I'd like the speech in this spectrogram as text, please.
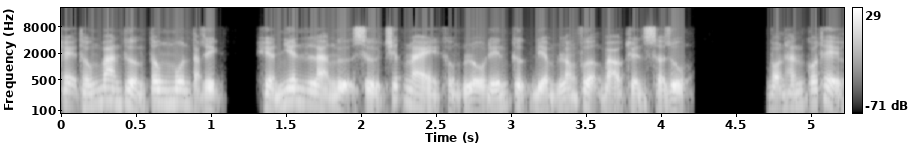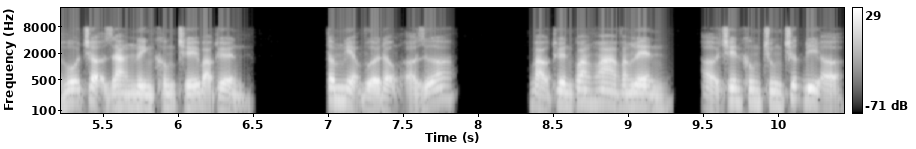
Hệ thống ban thưởng tông môn tạp dịch hiển nhiên là ngự sử chiếc này khổng lồ đến cực điểm long phượng bảo thuyền sử dụng. Bọn hắn có thể hỗ trợ giang ninh không chế bảo thuyền. Tâm niệm vừa động ở giữa, bảo thuyền quang hoa vang lên, ở trên không trung trước đi ở,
